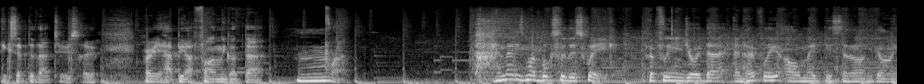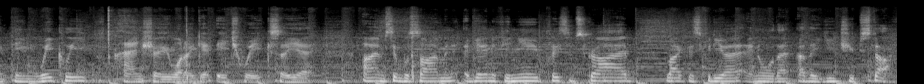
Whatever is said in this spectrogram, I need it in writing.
accepted that too. So very happy I finally got that. And that is my books for this week. Hopefully you enjoyed that and hopefully I'll make this an ongoing thing weekly and show you what I get each week. So yeah, I am Simple Simon. Again, if you're new, please subscribe, like this video and all that other YouTube stuff.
